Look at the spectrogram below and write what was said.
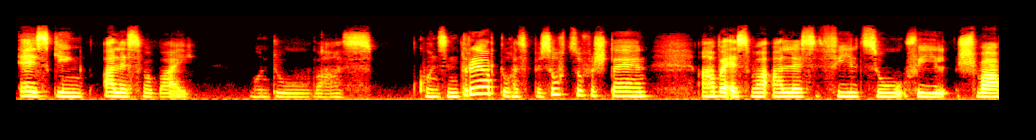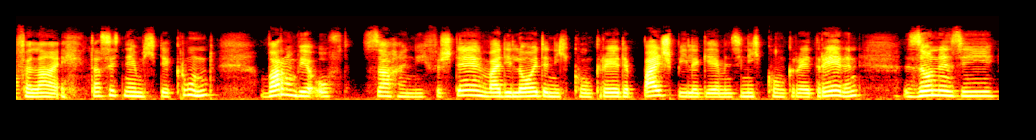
Es ging alles vorbei und du warst konzentriert, du hast versucht zu verstehen, aber es war alles viel zu viel Schwafelei. Das ist nämlich der Grund, warum wir oft Sachen nicht verstehen, weil die Leute nicht konkrete Beispiele geben, sie nicht konkret reden, sondern sie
